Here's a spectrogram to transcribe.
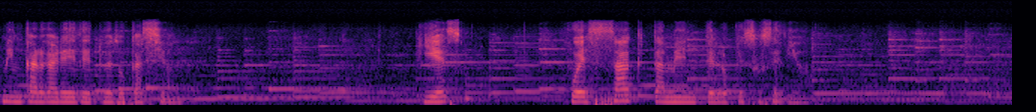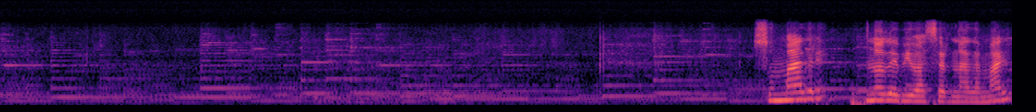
me encargaré de tu educación. Y eso fue exactamente lo que sucedió. Su madre no debió hacer nada mal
